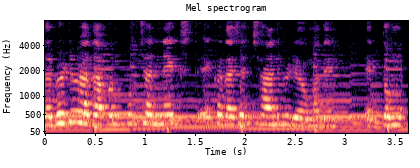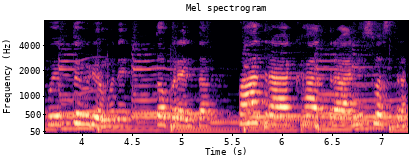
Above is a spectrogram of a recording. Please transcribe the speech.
तर भेटूया आता आपण पुढच्या नेक्स्ट एखाद्याच्या छान व्हिडिओमध्ये एकदम उपयुक्त व्हिडिओमध्ये तोपर्यंत पाहत राहा खात राहा आणि स्वस्त राहा.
